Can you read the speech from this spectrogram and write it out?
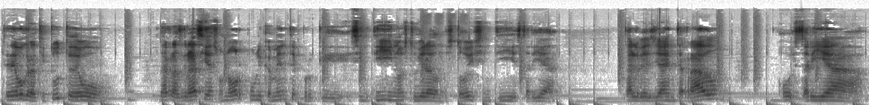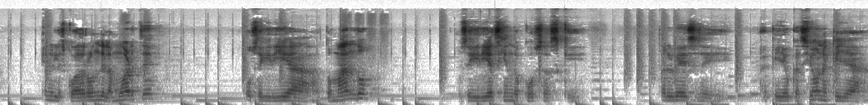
te debo gratitud, te debo dar las gracias, honor públicamente, porque sin ti no estuviera donde estoy, sin ti estaría tal vez ya enterrado o estaría en el escuadrón de la muerte, o seguiría tomando, o seguiría haciendo cosas que tal vez eh, aquella ocasión, aquella,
